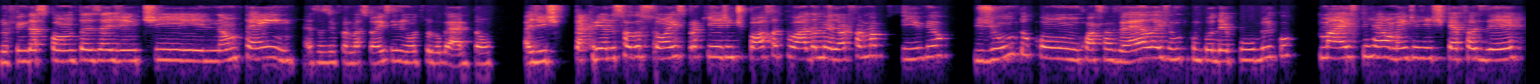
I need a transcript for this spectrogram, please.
No fim das contas a gente não tem essas informações em outro lugar, então a gente está criando soluções para que a gente possa atuar da melhor forma possível junto com, com a favela, junto com o poder público, mas que realmente a gente quer fazer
